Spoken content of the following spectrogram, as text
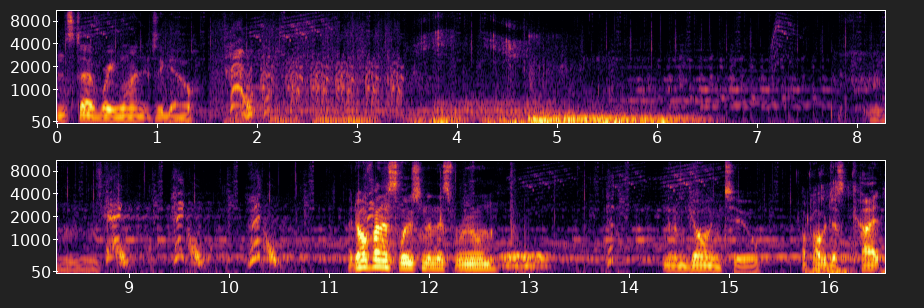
instead of where you want it to go. If I don't find a solution in this room I'm going to, I'll probably just cut,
